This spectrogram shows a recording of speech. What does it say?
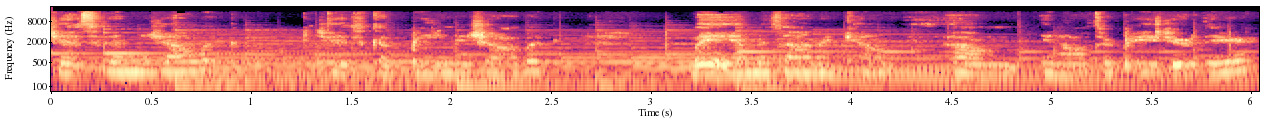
Jessica Najalik, Jessica B. Najalik. My Amazon account um, and author page are there.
